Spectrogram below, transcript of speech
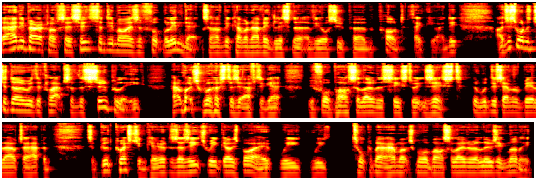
Andy Barraclough says, since the demise of Football Index, I've become an avid listener of your superb pod. Thank you, Andy. I just wanted to know, with the collapse of the Super League, how much worse does it have to get before Barcelona cease to exist? Would this ever be allowed to happen? It's a good question, Kira, because as each week goes by, we, we talk about how much more Barcelona are losing money.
